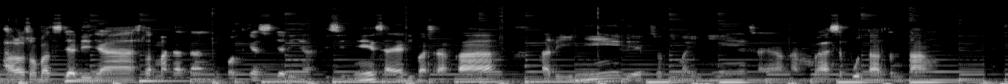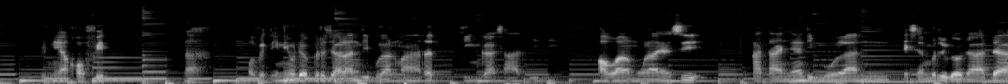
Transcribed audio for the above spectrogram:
Halo sobat sejadinya, selamat datang di podcast sejadinya. Di sini saya Dimas Raka. Hari ini di episode 5 ini saya akan membahas seputar tentang dunia Covid. Nah, Covid ini udah berjalan di bulan Maret hingga saat ini. Awal mulanya sih katanya di bulan Desember juga udah ada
